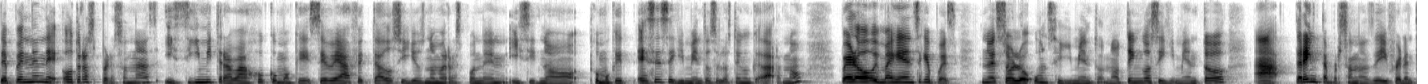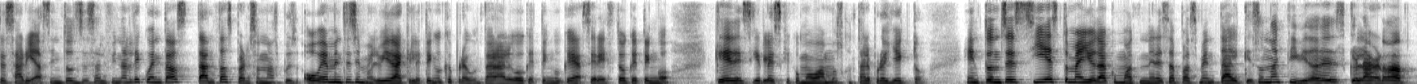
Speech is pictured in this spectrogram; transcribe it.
dependen de otras personas y si mi trabajo como que se ve afectado si ellos no me responden y si no, como que ese seguimiento se los tengo que dar, ¿no? Pero imagínense que pues no es solo un seguimiento, ¿no? Tengo seguimiento a 30 personas de diferentes áreas, entonces al final de cuentas, tantas personas, pues obviamente se me olvida que le tengo que preguntar algo, que tengo que hacer esto, que tengo que decirles que cómo vamos con tal proyecto. Entonces, sí, esto me ayuda como a tener esa paz mental, que son actividades que la verdad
